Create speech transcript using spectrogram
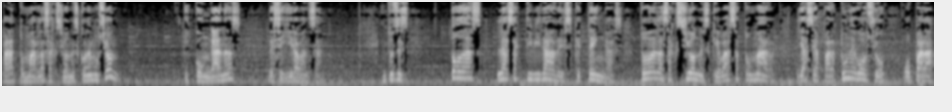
para tomar las acciones con emoción y con ganas de seguir avanzando. Entonces, todas las actividades que tengas, todas las acciones que vas a tomar, ya sea para tu negocio o para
